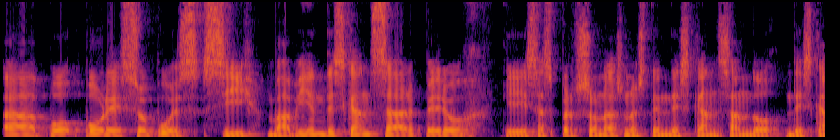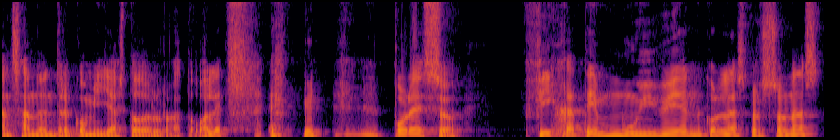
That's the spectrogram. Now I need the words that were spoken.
Ah, por, eso, pues sí, va bien descansar, pero que esas personas no estén descansando, descansando entre comillas todo el rato, ¿vale? por eso, fíjate muy bien con las personas,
